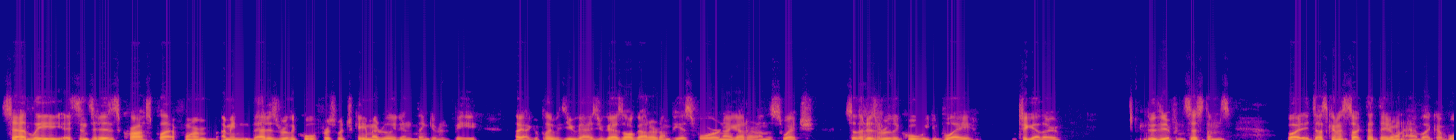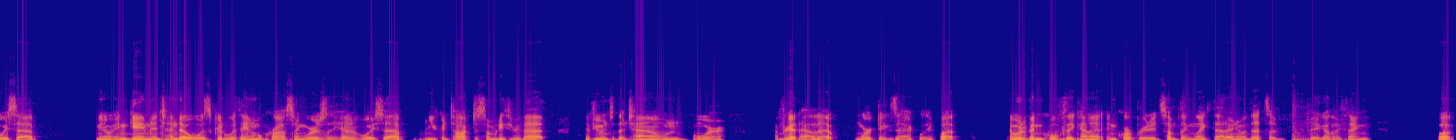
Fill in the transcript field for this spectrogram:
Sadly, it, since it is cross-platform, I mean that is really cool for a Switch game. I really didn't mm-hmm. think it would be like I could play with you guys. You guys all got it on PS4, and I got it on the Switch. So that is really cool. We can play together through the different systems. But it does kind of suck that they don't have like a voice app. You know, in-game Nintendo was good with Animal Crossing, whereas they had a voice app. You could talk to somebody through that if you went to their town, or I forget how that worked exactly. But it would have been cool if they kind of incorporated something like that. I know that's a big other thing, but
